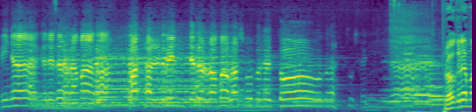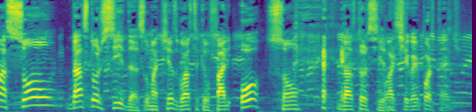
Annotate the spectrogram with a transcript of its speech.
Vinagre derramada, fatalmente derramada sobre todas tus heridas. Programa Som das Torcidas. O Matias gosta que eu fale o som das torcidas. o artigo é importante.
